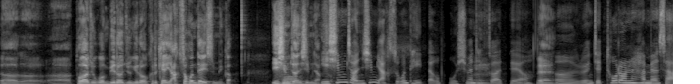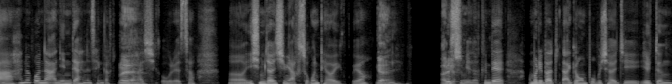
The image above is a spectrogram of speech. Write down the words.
어, 어, 어, 도와주고 밀어주기로 그렇게 약속은 돼 있습니까? 이심전심 약속. 이심전심 약속은 돼 있다고 보시면 될 음. 것 같아요. 네. 어, 그리고 이제 토론을 하면서 아, 한 후보는 아닌데 하는 생각도 네. 하시고 그래서 어, 이심전심 약속은 되어 있고요. 네, 어, 알겠습니다. 그렇습니다. 근데 아무리 봐도 나경원 뽑으셔야지 1등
